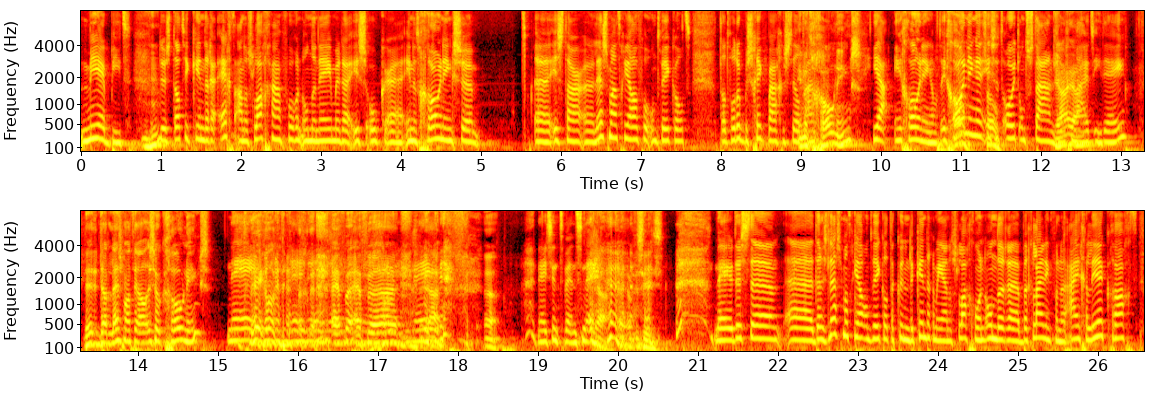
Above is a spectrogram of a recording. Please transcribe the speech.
meer biedt. Mhm. Dus dat die kinderen echt aan de slag gaan voor een ondernemer. Daar is ook in het Groningse is daar lesmateriaal voor ontwikkeld. Dat wordt ook beschikbaar gesteld In het aan. Gronings? ja, in Groningen. Want in Groningen Oh, zo. is het ooit ontstaan, Ja, zeg ja. maar, het idee. De- dat lesmateriaal is ook Gronings? Nee, Nee, nee, gewoon- nee. nee, nee, Even- nee, even, nee, eh, ja. Ja, Nee, het is in Twents, nee. ja, ja, precies. Nee, dus eh, eh, er is lesmateriaal ontwikkeld. Daar kunnen de kinderen mee aan de slag. Gewoon onder begeleiding van hun eigen leerkracht.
